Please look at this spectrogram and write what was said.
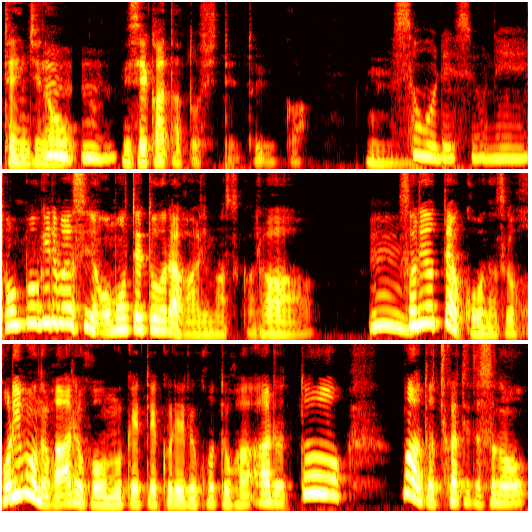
展示のうんうん。見せ方としてというか。うんそうですよね、トンボ切りは要するに表と裏がありますから、うん、それによってはこうなんですか、彫り物がある方を向けてくれることがあると、まあどっちかというとその、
